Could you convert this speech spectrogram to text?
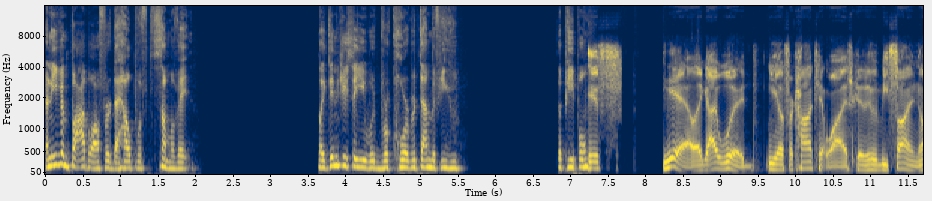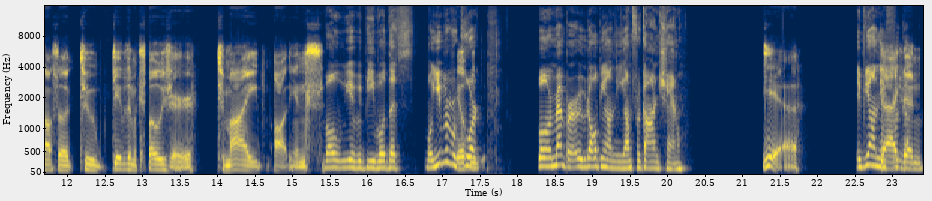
And even Bob offered to help with some of it. Like, didn't you say you would record with them if you, the people? If yeah, like I would, you know, for content wise, because it would be fun. Also to give them exposure to my audience. Well, it would be well. That's well, you would It'll be- record. Well, remember, it would all be on the Unforgotten channel. Yeah, It'd be on the. tag Unforgotten-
